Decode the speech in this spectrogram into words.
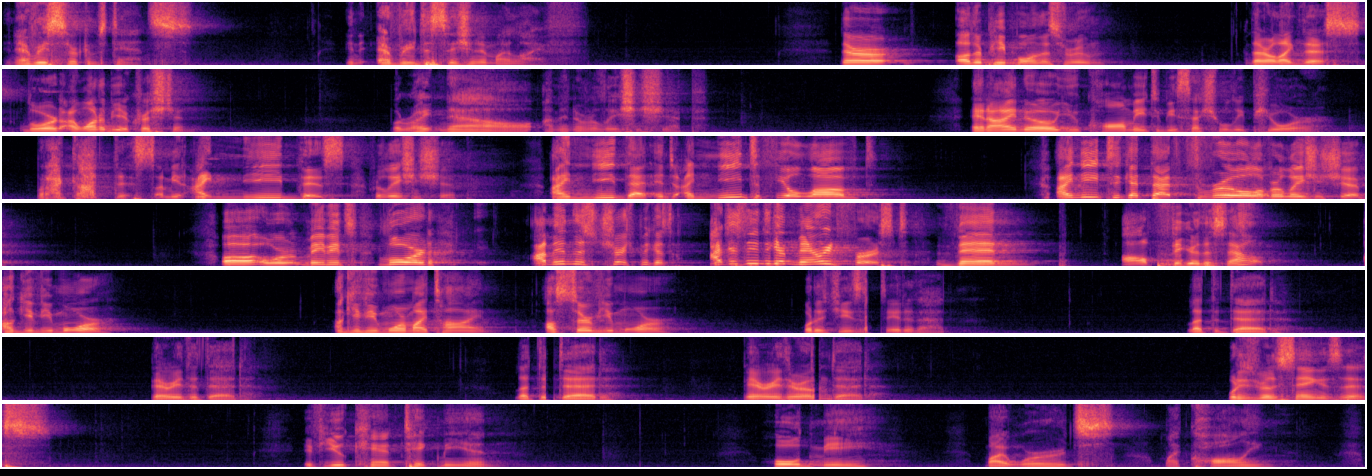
in every circumstance, in every decision in my life. There are other people in this room that are like this Lord, I want to be a Christian, but right now I'm in a relationship. And I know you call me to be sexually pure, but I got this. I mean, I need this relationship. I need that. I need to feel loved. I need to get that thrill of relationship. Uh, or maybe it's, Lord, I'm in this church because I just need to get married first. Then I'll figure this out. I'll give you more. I'll give you more of my time. I'll serve you more. What does Jesus say to that? Let the dead bury the dead. Let the dead bury their own dead. What he's really saying is this if you can't take me in, hold me, my words, my calling,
